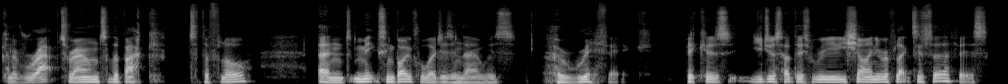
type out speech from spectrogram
kind of wrapped around to the back to the floor and mixing vocal wedges in there was horrific because you just had this really shiny reflective surface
